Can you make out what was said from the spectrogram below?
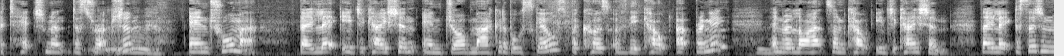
attachment disruption mm. And trauma. They lack education and job marketable skills because of their cult upbringing mm. and reliance on cult education. They lack decision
